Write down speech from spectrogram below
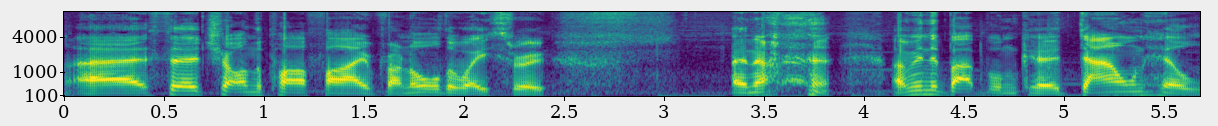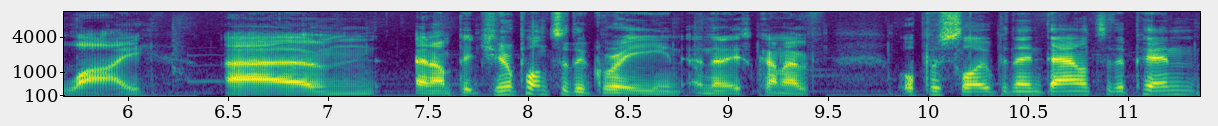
Uh, third shot on the par five, ran all the way through. And I'm in the back bunker, downhill lie, um, and I'm pitching up onto the green, and then it's kind of up a slope and then down to the pin.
